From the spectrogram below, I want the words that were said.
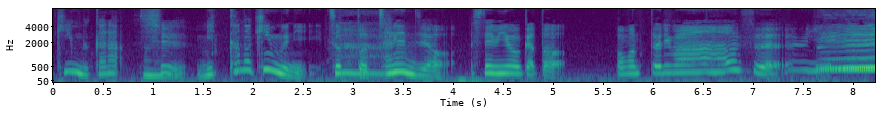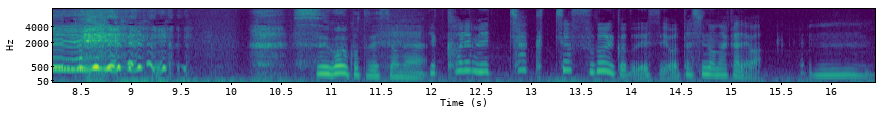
勤務から週3日の勤務にちょっとチャレンジをしてみようかと思っております。イエーイすごいことですよね。これめちゃくちゃすごいことですよ私の中では。うん。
